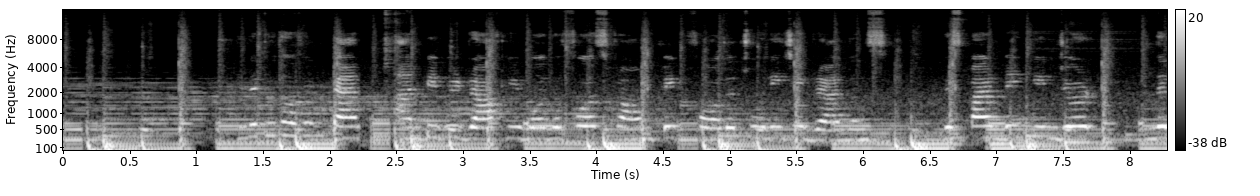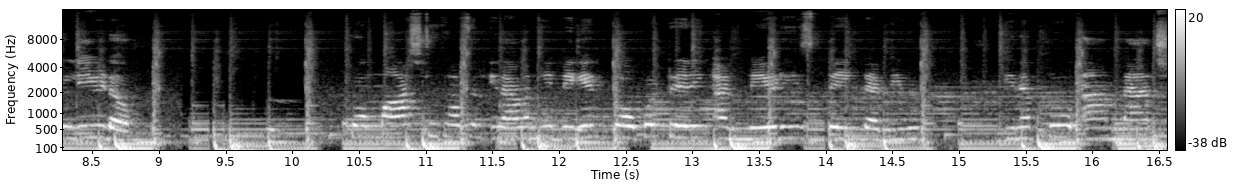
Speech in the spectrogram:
In the 2010 NPB draft, he was the first round pick for the Chunichi Dragons despite being injured in the lead up. March 2011, he began proper training and made his playing debut in a pro-am match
